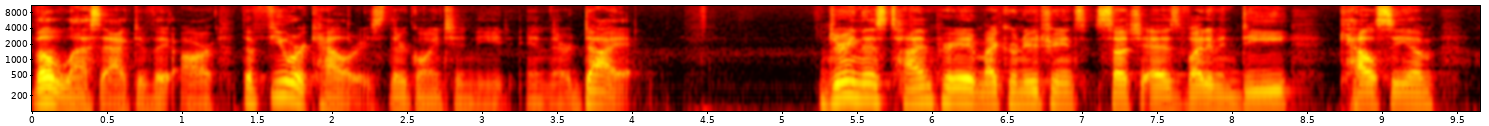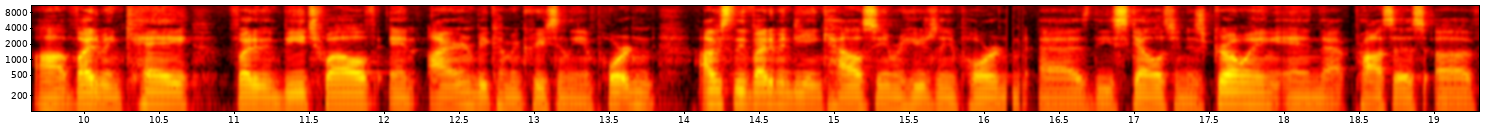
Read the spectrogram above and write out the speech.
The less active they are, the fewer calories they're going to need in their diet. During this time period, micronutrients such as vitamin D, calcium, uh, vitamin K, vitamin B12, and iron become increasingly important. Obviously, vitamin D and calcium are hugely important as the skeleton is growing and that process of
